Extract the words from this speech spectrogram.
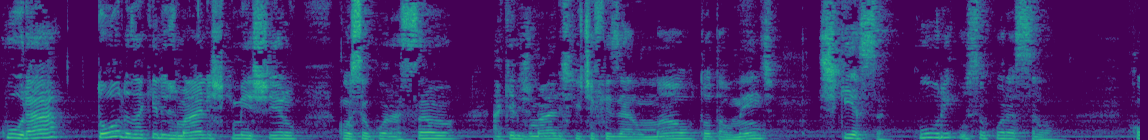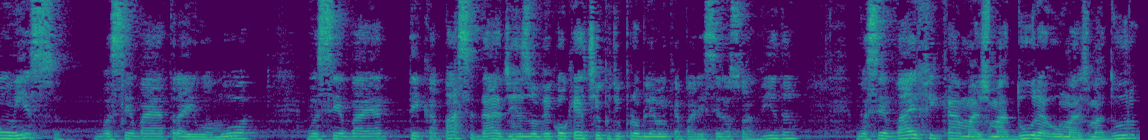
curar todos aqueles males que mexeram com seu coração, aqueles males que te fizeram mal totalmente Esqueça, cure o seu coração. Com isso, você vai atrair o amor, você vai ter capacidade de resolver qualquer tipo de problema que aparecer na sua vida, você vai ficar mais madura ou mais maduro,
